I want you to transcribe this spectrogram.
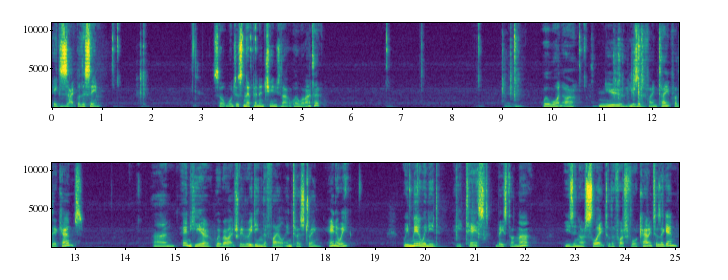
exactly the same. So we'll just nip in and change that while we're at it. We'll want our new user-defined type for the accounts. And in here, where we're actually reading the file into a string anyway, we merely need a test based on that, using our select of the first four characters again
